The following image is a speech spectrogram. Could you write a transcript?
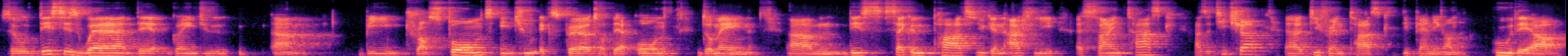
So this is where they're going to um, be transformed into experts of their own domain. Um, this second part, you can actually assign tasks as a teacher, uh, different tasks depending on who they are,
